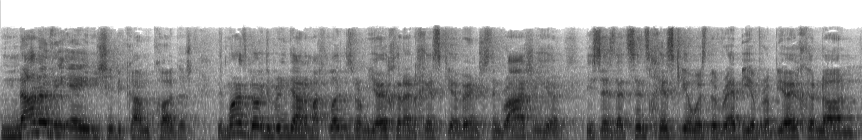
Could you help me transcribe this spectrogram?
None of the 80 should become Kaddish. The Gemara is going to bring down a machlokas from Yochanan and Chizkiah. Very interesting Rashi here. He says that since Chizkiah was the Rebbe of Rabbi Yochanan,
